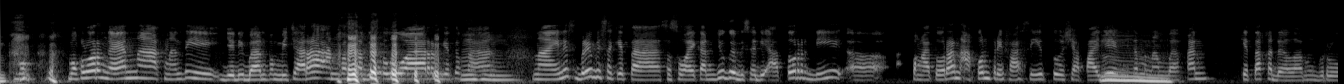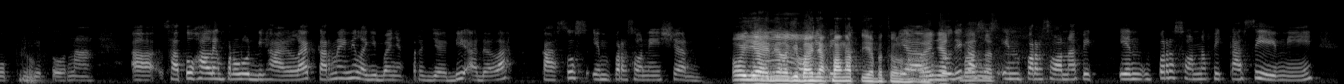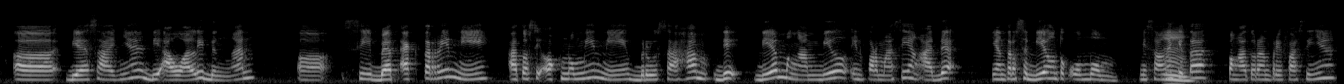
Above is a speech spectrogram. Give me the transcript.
Mau keluar nggak enak, nanti jadi bahan pembicaraan pas habis keluar gitu kan. Nah, ini sebenarnya bisa kita sesuaikan juga, bisa diatur di uh, pengaturan akun privasi itu. Siapa aja yang bisa Hmm. menambahkan kita ke dalam grup gitu. Nah, uh, satu hal yang perlu di-highlight karena ini lagi banyak terjadi adalah kasus impersonation. Oh iya, ini Hmm, lagi banyak personifi- banget ya betul. Ya, Banyak betul. Jadi kasus impersonafik impersonifikasi ini uh, biasanya diawali dengan uh, si bad actor ini atau si oknum ini berusaha dia, dia mengambil informasi yang ada yang tersedia untuk umum. Misalnya Hmm. kita pengaturan privasinya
